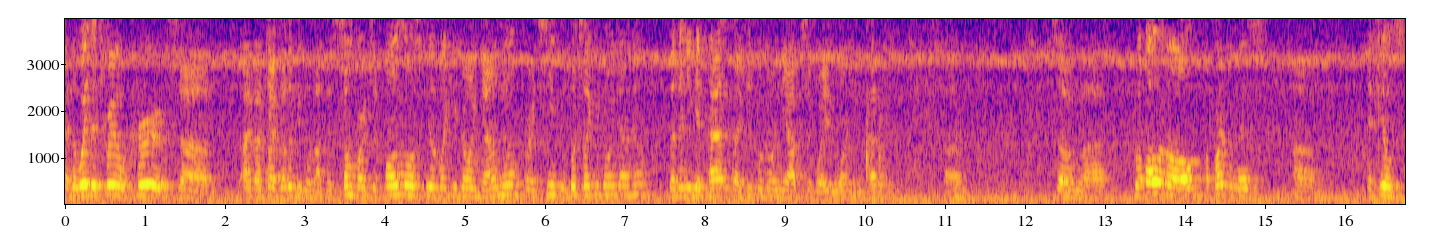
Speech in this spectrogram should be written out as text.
and the way the trail curves. I've, I've talked to other people about this. Some parts it almost feels like you're going downhill, or it seems it looks like you're going downhill, but then you get passed by people going the opposite way who aren't even pedaling. Um, so, uh, but all in all, apart from this, um, it feels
